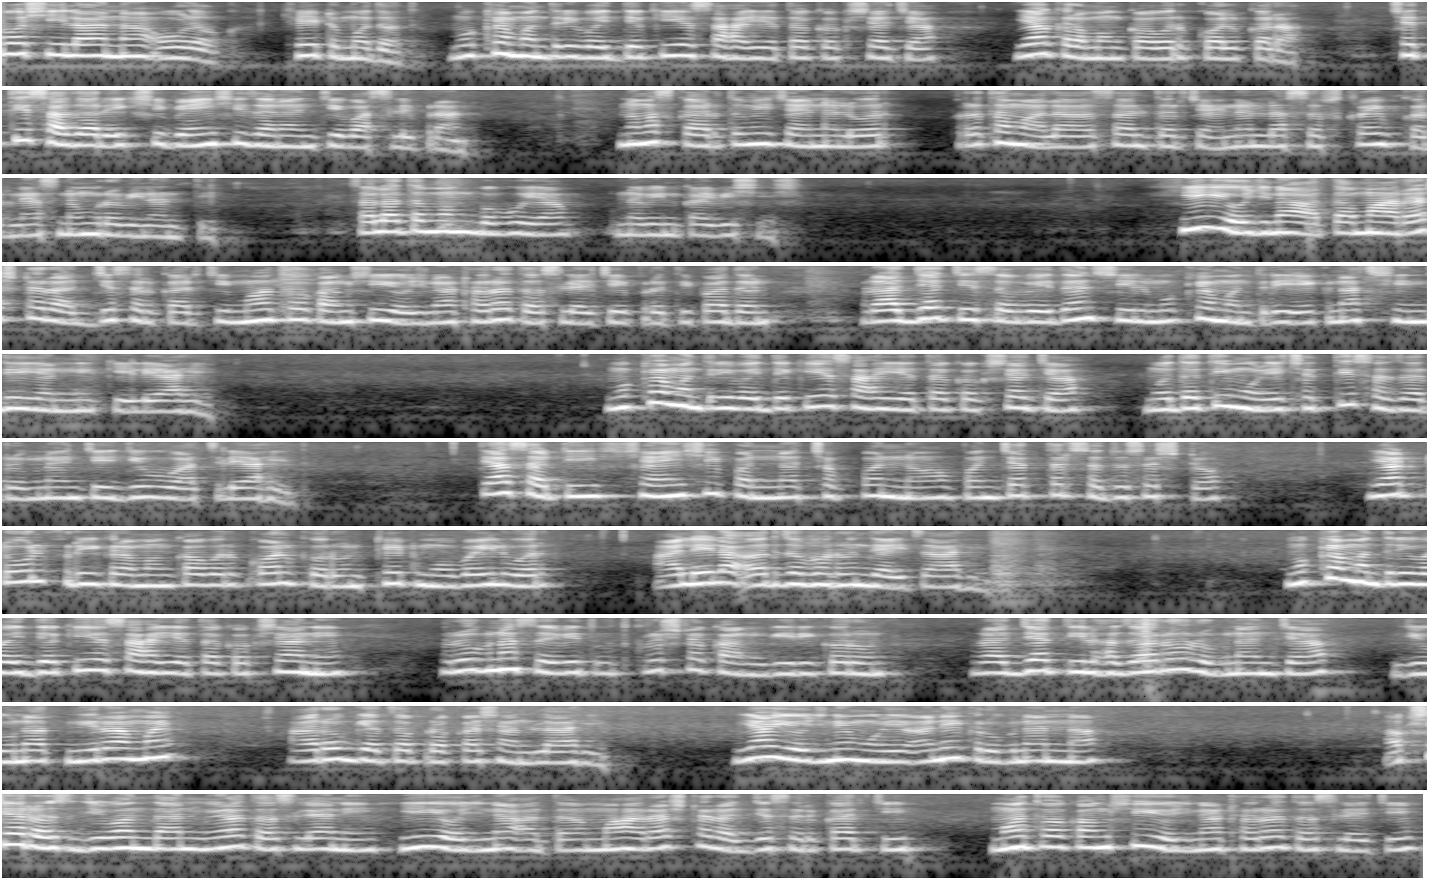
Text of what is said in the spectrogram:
प्रवाशिलांना ओळख थेट मदत. मुख्यमंत्री वैद्यकीय सहाय्यता कक्षाच्या या क्रमांकावर कॉल करा. छत्तीस हजार एकशे ब्याऐंशी जणांचे वाचले प्राण. नमस्कार तुम्ही चॅनलवर प्रथम आला असाल तर चॅनलला सबस्क्राईब करण्यास नम्र विनंती. चला तर मग बघूया नवीन काय विशेष. ही योजना आता महाराष्ट्र राज्य सरकारची महत्त्वाकांक्षी योजना ठरत असल्याचे प्रतिपादन राज्याचे संवेदनशील मुख्यमंत्री एकनाथ शिंदे यांनी केले आहे. मुख्यमंत्री वैद्यकीय सहाय्यता कक्षाच्या मदतीमुळे छत्तीस हजार रुग्णांचे जीव वाचले आहेत. त्यासाठी शहाऐंशी पन्नास छप्पन्न पंच्याहत्तर सदुसष्ट या टोल फ्री क्रमांकावर कॉल करून थेट मोबाईलवर आलेला अर्ज भरून द्यायचा आहे. मुख्यमंत्री वैद्यकीय सहाय्यता कक्षाने रुग्णसेवेत उत्कृष्ट कामगिरी करून राज्यातील हजारो रुग्णांच्या जीवनात निरामय आरोग्याचा प्रकाश आणला आहे. या योजनेमुळे अनेक रुग्णांना अक्षरश जीवनदान मिळत असल्याने ही योजना आता महाराष्ट्र राज्य सरकारची महत्त्वाकांक्षी योजना ठरत असल्याचे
